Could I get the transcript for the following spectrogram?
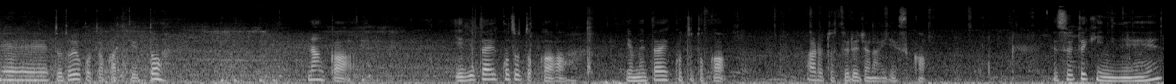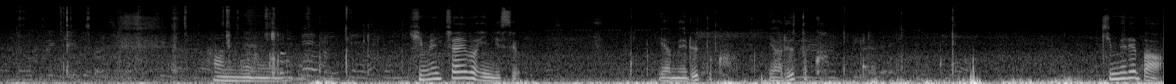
えーとどういうことかっていうとなんかやりたいこととかやめたいこととかあるとするじゃないですか。でそういう時にねあの決めちゃえばいいんですよ。やめるとかやるとか。決めれば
